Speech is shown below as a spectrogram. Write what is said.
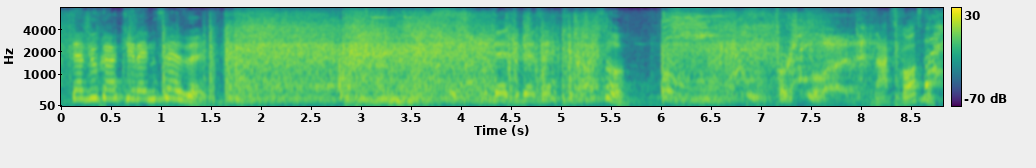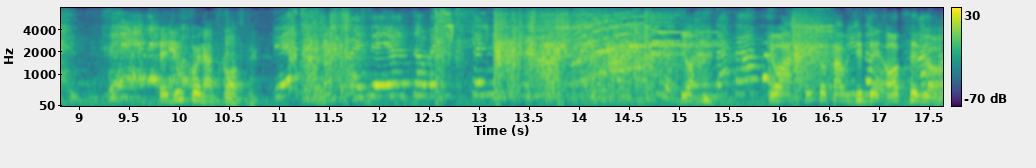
Você viu que eu atirei no você, Zé? Eu tava de, de, de deserto, não, sou. First blood. Nas costas. Vai! Você viu que foi nas costas? Quê? Mas aí eu também. Eu- achei que eu tava de. de... Então, Ó, pra você ver, ó.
